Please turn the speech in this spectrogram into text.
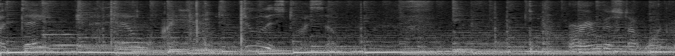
A day in hell, I had to do this to myself. Alright, I'm gonna stop locking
